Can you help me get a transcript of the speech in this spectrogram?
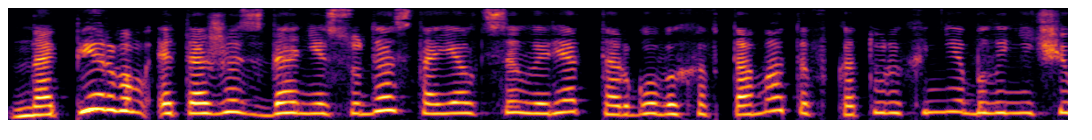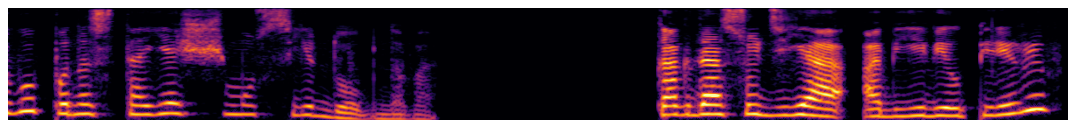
На первом этаже здания суда стоял целый ряд торговых автоматов, в которых не было ничего по-настоящему съедобного. Когда судья объявил перерыв,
